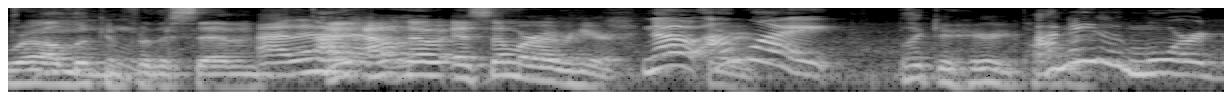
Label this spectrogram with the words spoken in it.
We're all looking for the seven. I don't know. I, I don't know. It's somewhere over here. No, I'm Sure. like, like your Harry Potter. I needed more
